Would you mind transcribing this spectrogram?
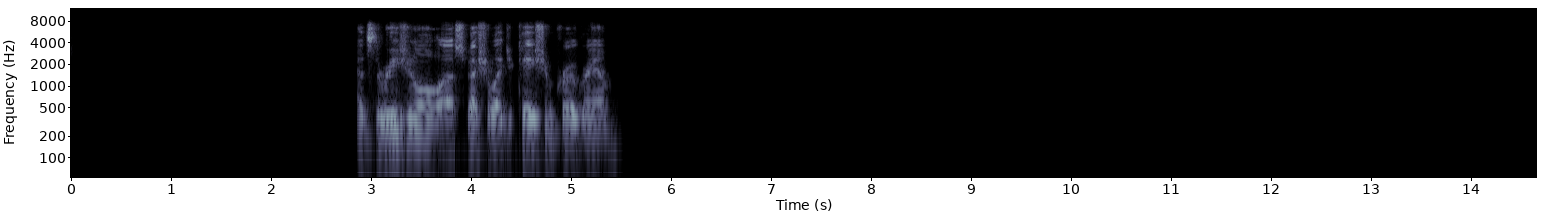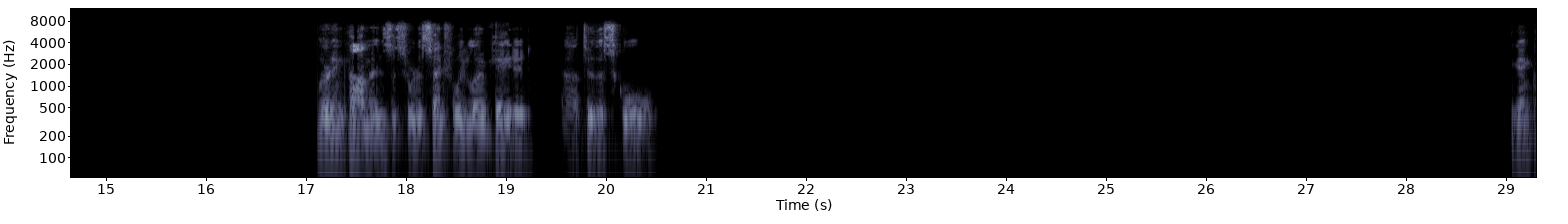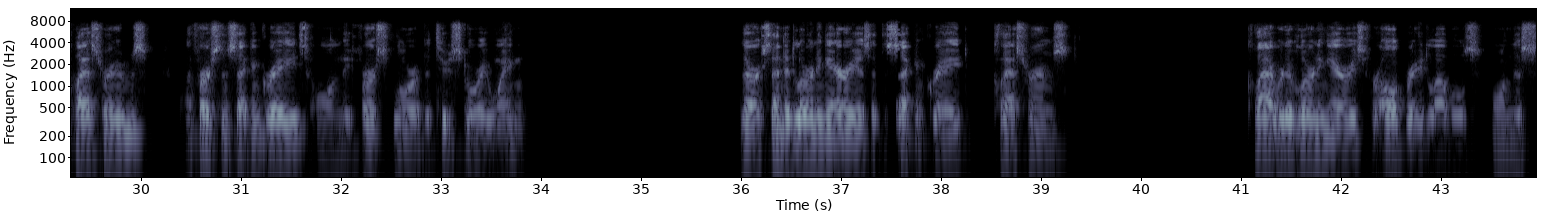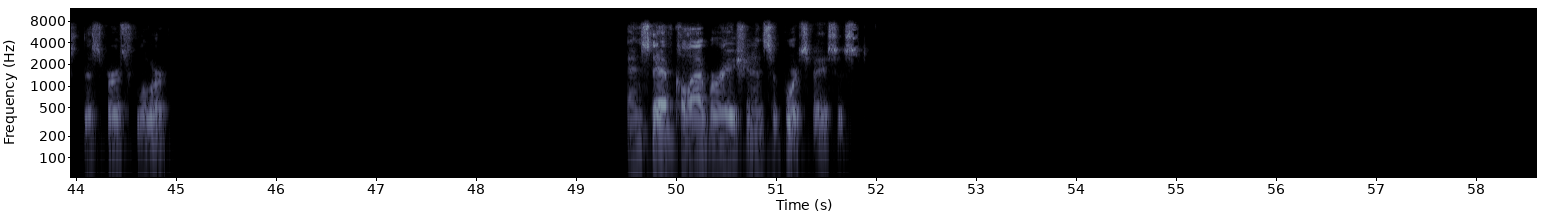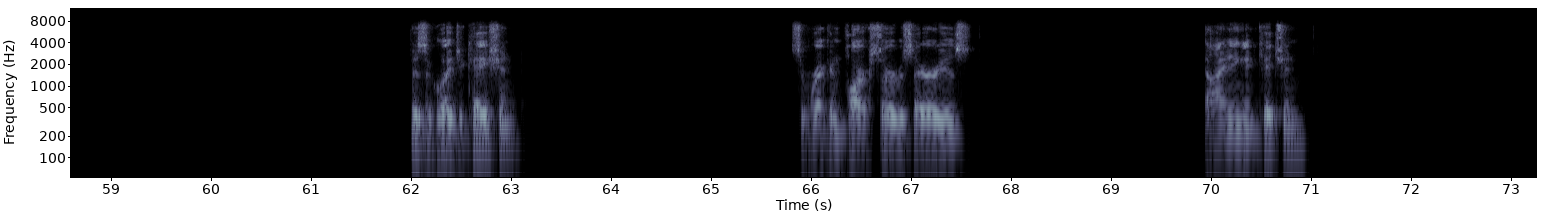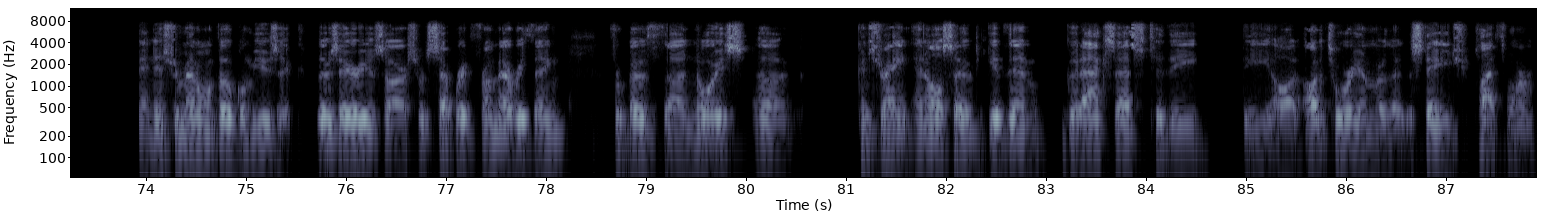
That's the regional uh, special education program. Learning Commons is sort of centrally located uh, to the school. Again, classrooms, uh, first and second grades on the first floor of the two-story wing. There are extended learning areas at the second grade classrooms. Collaborative learning areas for all grade levels on this, this first floor. And staff collaboration and support spaces. Physical education. Some rec and park service areas. Dining and kitchen. And instrumental and vocal music. Those areas are sort of separate from everything for both uh, noise uh, constraint and also to give them good access to the, the auditorium or the, the stage platform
